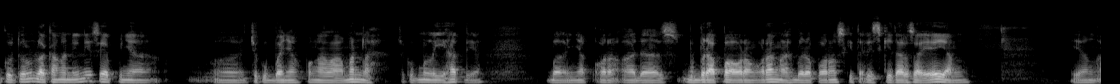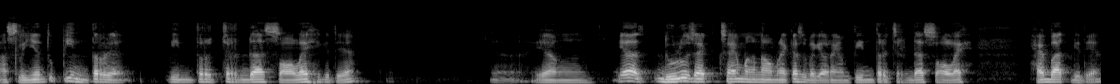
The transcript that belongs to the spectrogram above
kebetulan belakangan ini saya punya uh, cukup banyak pengalaman lah cukup melihat ya. Banyak orang ada beberapa orang-orang lah beberapa orang sekitar di sekitar saya yang yang aslinya tuh pinter ya, pinter, cerdas, soleh gitu ya. Nah, yang ya dulu saya saya mengenal mereka sebagai orang yang pinter, cerdas, soleh, hebat gitu ya.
